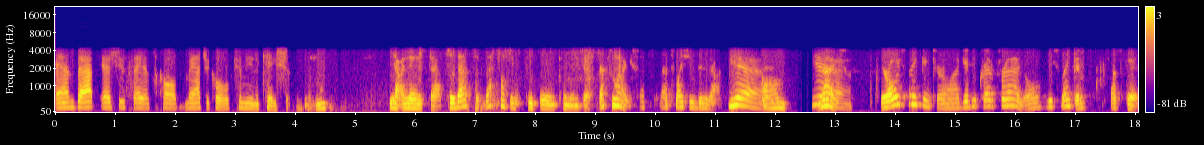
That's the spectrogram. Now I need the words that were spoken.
And that, as you say, it's called magical communication. Mm-hmm. Yeah, I noticed that. So that's that's something people can inject. That's nice. That's that's nice you do that. Yeah. Um. Yeah. Nice. You're always thinking, Caroline. I give you credit for that. You're always thinking. That's good.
